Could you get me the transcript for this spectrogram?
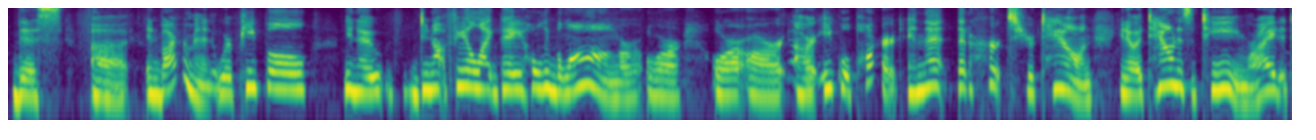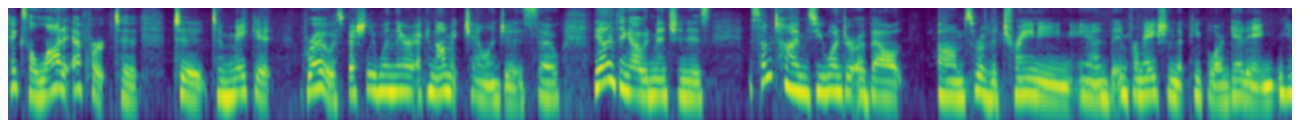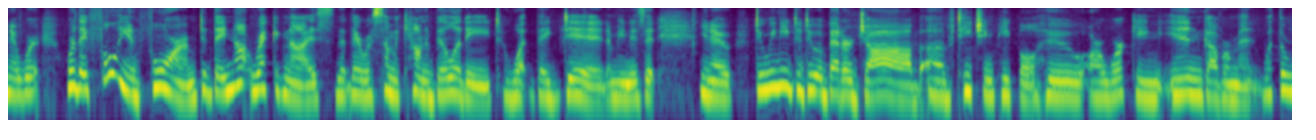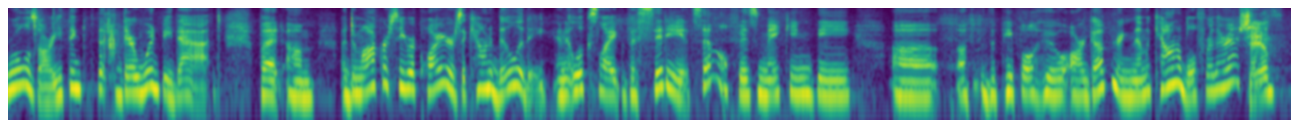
this uh, environment where people you know, do not feel like they wholly belong or, or, or are, are equal part. And that, that hurts your town. You know, a town is a team, right? It takes a lot of effort to, to, to make it grow, especially when there are economic challenges. So the other thing I would mention is sometimes you wonder about um, sort of the training and the information that people are getting? You know, were, were they fully informed? Did they not recognize that there was some accountability to what they did? I mean, is it, you know, do we need to do a better job of teaching people who are working in government what the rules are? You think that there would be that. But um, a democracy requires accountability. And it looks like the city itself is making the uh, the people who are governing them accountable for their actions. Sam?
